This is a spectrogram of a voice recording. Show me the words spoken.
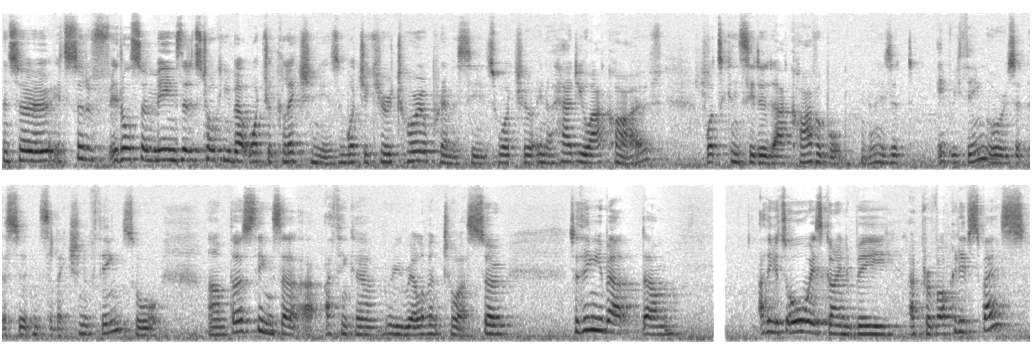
And so it's sort of it also means that it's talking about what your collection is and what your curatorial premise is, what your you know how do you archive, what's considered archivable. You know, is it everything, or is it a certain selection of things? Or um, those things are, I think, are really relevant to us. So, so thinking about, um, I think it's always going to be a provocative space.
